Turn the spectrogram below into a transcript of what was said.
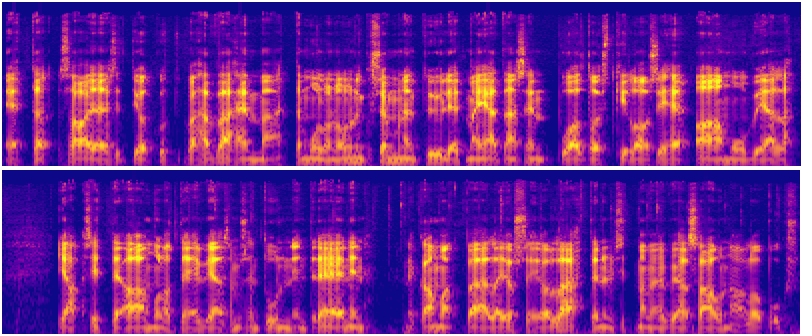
että saa ja sitten jotkut vähän vähemmän. Että mulla on ollut niinku semmoinen tyyli, että mä jätän sen puolitoista kiloa siihen aamuun vielä ja sitten aamulla teen vielä semmoisen tunnin treenin, ne kamat päällä. Jos ei ole lähtenyt, niin sitten mä menen vielä saunaan lopuksi.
